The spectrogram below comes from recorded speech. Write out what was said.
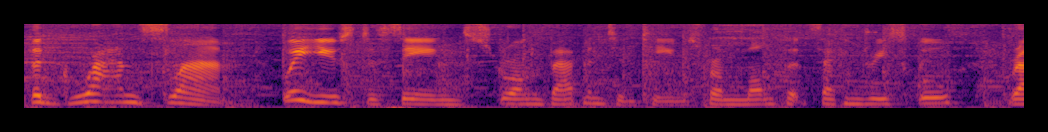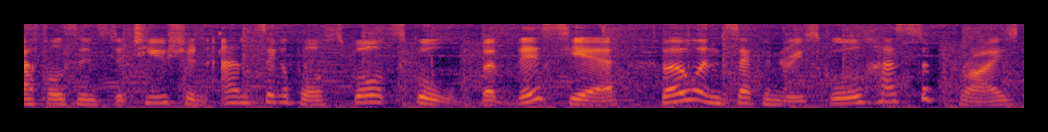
The Grand Slam. We're used to seeing strong badminton teams from Montfort Secondary School, Raffles Institution, and Singapore Sports School, but this year, Bowen Secondary School has surprised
